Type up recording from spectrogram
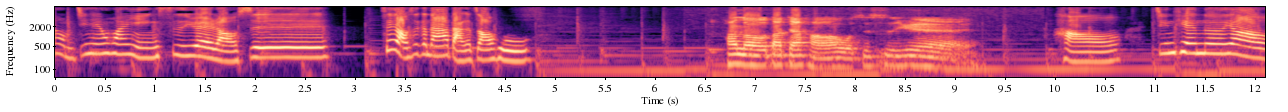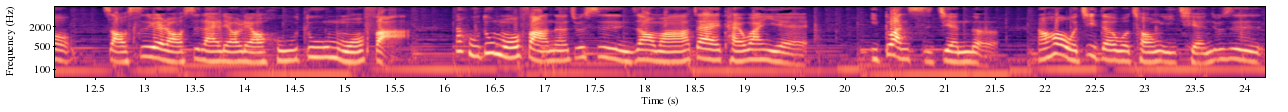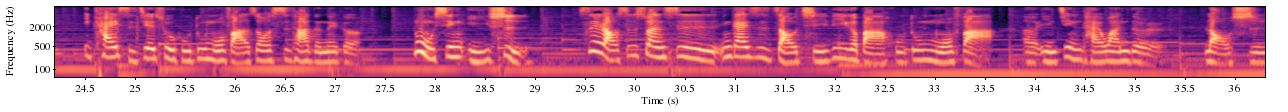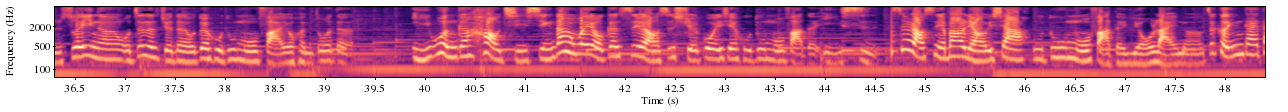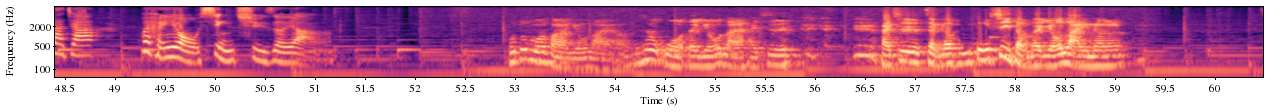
那我们今天欢迎四月老师，四月老师跟大家打个招呼。Hello，大家好，我是四月。好，今天呢要找四月老师来聊聊弧都魔法。那弧都魔法呢，就是你知道吗？在台湾也一段时间了。然后我记得我从以前就是一开始接触弧都魔法的时候，是他的那个木星仪式。四月老师算是应该是早期第一个把弧都魔法呃引进台湾的老师，所以呢，我真的觉得我对弧都魔法有很多的疑问跟好奇心。当然，我也有跟四月老师学过一些弧都魔法的仪式。四月老师，你要不要聊一下弧都魔法的由来呢？这个应该大家会很有兴趣。这样，弧都魔法的由来啊，就是我的由来，还是 还是整个弧都系统的由来呢？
